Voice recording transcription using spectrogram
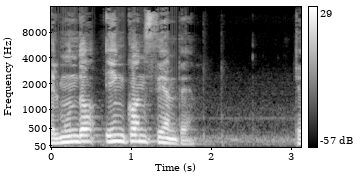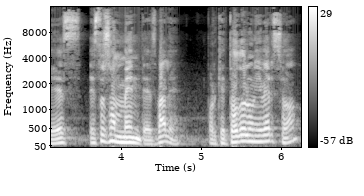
el mundo inconsciente, que es, estos son mentes, ¿vale? Porque todo el universo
